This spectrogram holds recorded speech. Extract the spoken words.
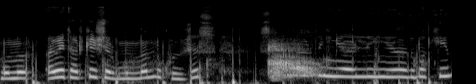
Bunu evet arkadaşlar bundan da koyacağız. Sen nereden geldin ya? Dur bakayım.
